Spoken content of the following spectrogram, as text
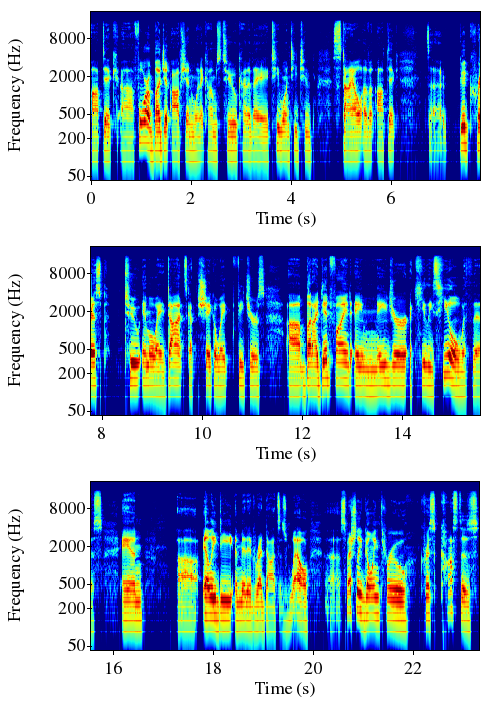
optic uh, for a budget option when it comes to kind of a T1, T2 style of an optic. It's a good crisp 2 MOA dot. It's got the shake awake features. Uh, but I did find a major Achilles heel with this and uh, LED emitted red dots as well, uh, especially going through Chris Costa's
